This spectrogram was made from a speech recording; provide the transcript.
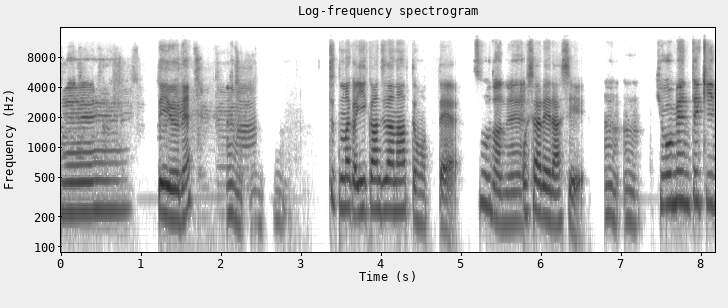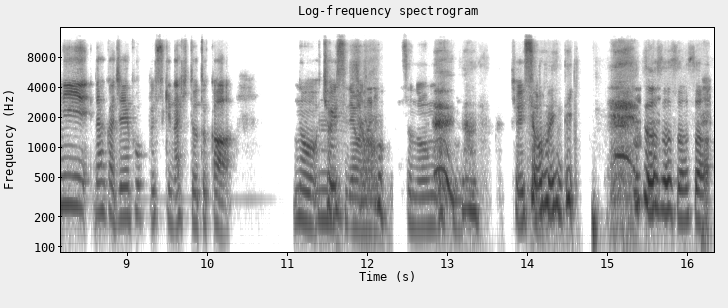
へえっていうね、うんうんうん。ちょっとなんかいい感じだなって思って、そうだねお。しゃれだし。うんうん。表面的になんか J-POP 好きな人とかのチョイスではない。うんその音楽のチョイスは表面的。そうそうそうそう。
